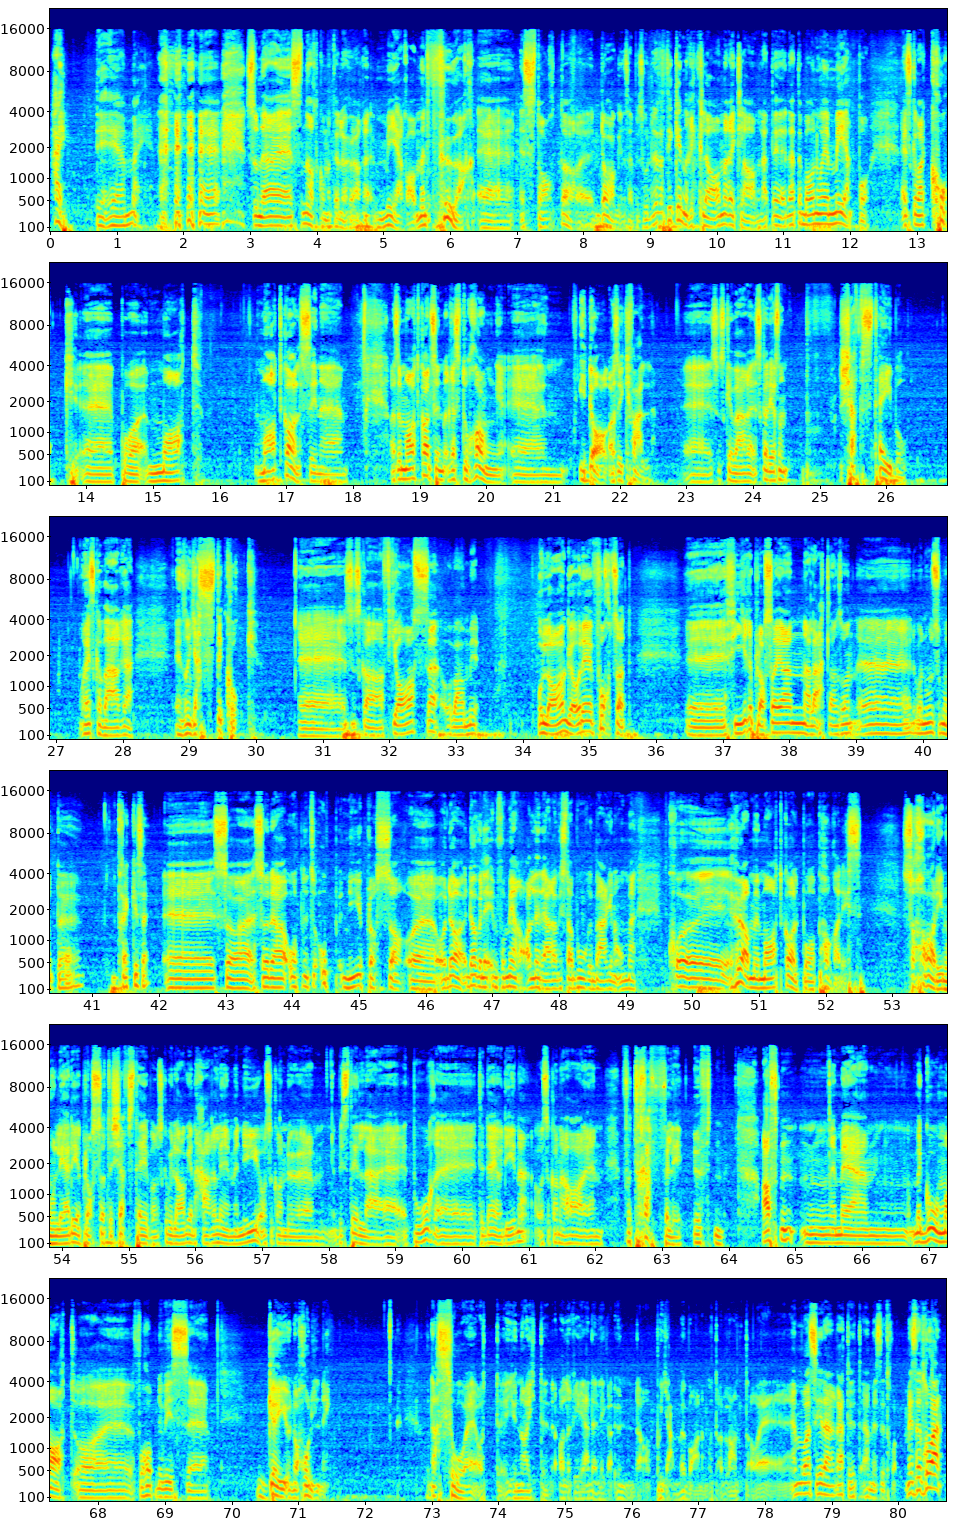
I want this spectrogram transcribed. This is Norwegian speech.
Hei, det er meg. Som dere snart kommer til å høre mer av. Men før eh, jeg starter eh, dagens episode Dette er ikke en reklamereklame. Dette, dette er bare noe jeg er med på. Jeg skal være kokk eh, på Mat Matgal sine Altså Matgal sin restaurant i dag, altså i kveld, så skal, jeg være, skal de ha sånn Chef's Table. Og jeg skal være en sånn gjestekokk eh, som skal fjase og være med og lage. Og det er fortsatt eh, fire plasser igjen, eller et eller annet sånt. Eh, det var noen som måtte trekke seg. Eh, så, så, det har åpnet seg opp nye plasser, og, og da, da, vil jeg informere alle dere hvis dere bor i Bergen og omegn. Hør med Matgal på Paradis så har de noen ledige plasser til Chef's Table. Så skal vi lage en herlig meny, og så kan du eh, bestille eh, et bord eh, til deg og dine. Og så kan jeg ha en fortreffelig uften aften mm, med, mm, med god mat og forhåpentligvis gøy underholdning. Og Der så jeg at United allerede ligger under på hjemmebane mot Atlanta. Og jeg må bare si det rett ut, jeg mistet tråden. Mistet tråden!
